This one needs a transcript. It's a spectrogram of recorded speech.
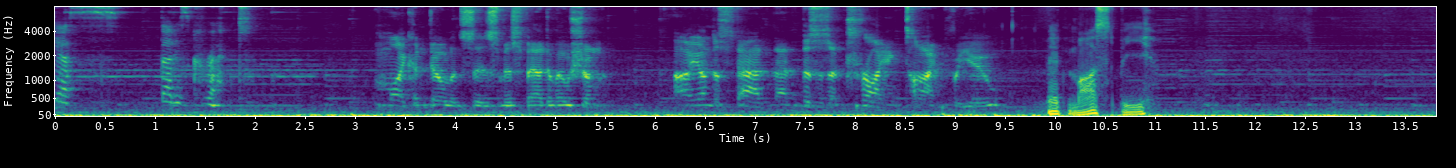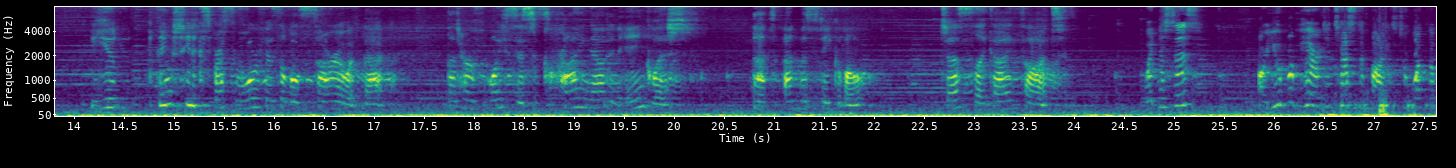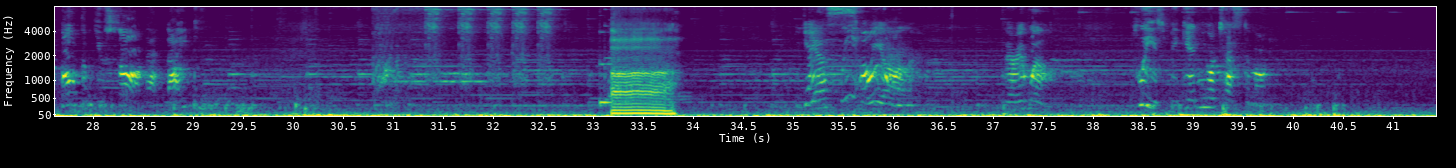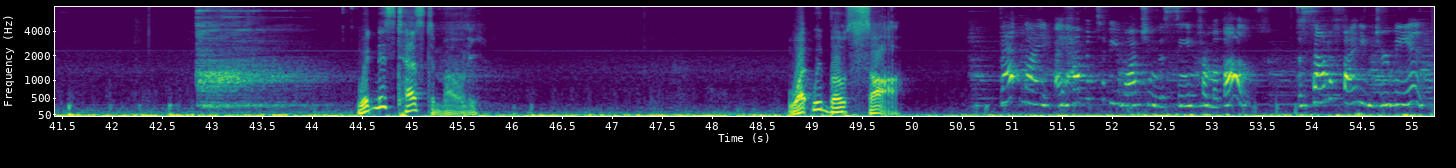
Yes, that is correct. My condolences, Miss Fair Devotion. I understand that this is a trying time for you. It must be. You'd think she'd express more visible sorrow at that. That her voice is crying out in English. That's unmistakable. Just like I thought. Witnesses, are you prepared to testify as to what the both of you saw that night? Uh, Yes, Yes, we, we are. Very well. Please begin your testimony. Witness testimony. What we both saw. That night, I happened to be watching the scene from above. The sound of fighting drew me in.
